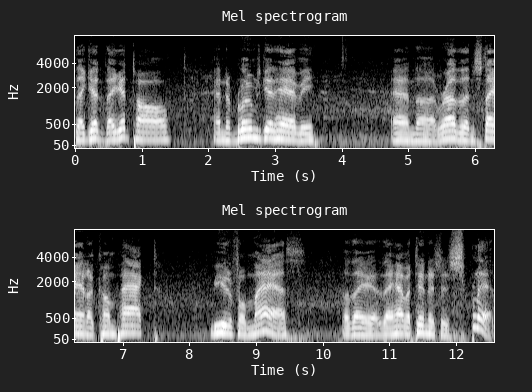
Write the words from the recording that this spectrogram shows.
They get they get tall, and the blooms get heavy, and uh, rather than stay in a compact, beautiful mass, uh, they they have a tendency to split.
